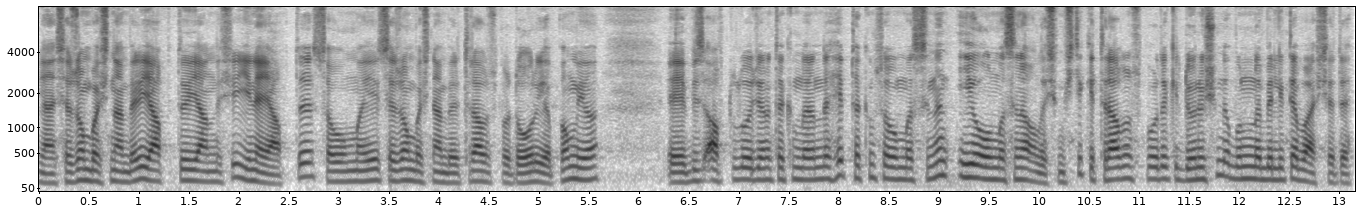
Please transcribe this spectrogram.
Yani sezon başından beri yaptığı yanlışı yine yaptı. Savunmayı sezon başından beri Trabzonspor doğru yapamıyor. Ee, biz Abdullah Hoca'nın takımlarında hep takım savunmasının iyi olmasına alışmıştık ki Trabzonspor'daki dönüşüm de bununla birlikte başladı.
